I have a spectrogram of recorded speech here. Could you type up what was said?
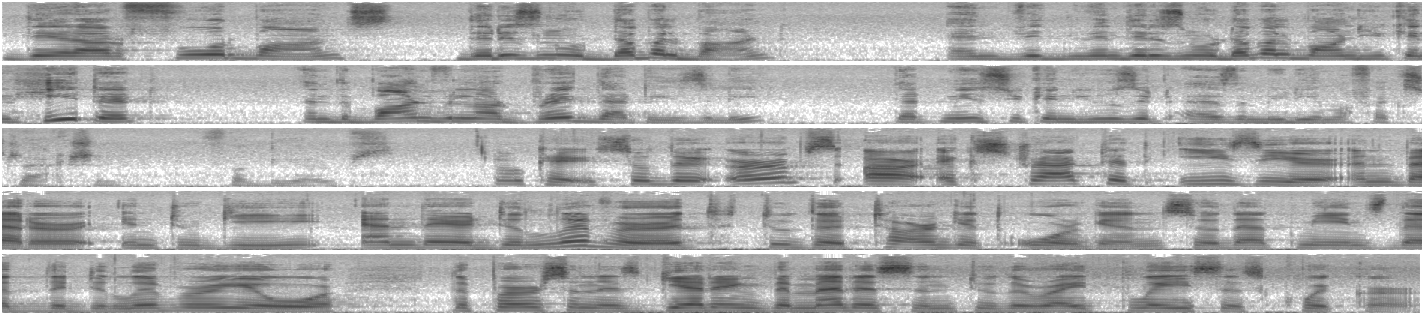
there are four bonds. There is no double bond, and with, when there is no double bond, you can heat it, and the bond will not break that easily. That means you can use it as a medium of extraction for the herbs. Okay, so the herbs are extracted easier and better into ghee and they're delivered to the target organ. So that means that the delivery or the person is getting the medicine to the right places quicker.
